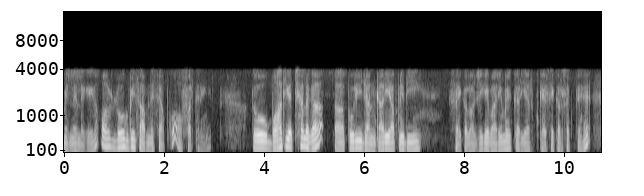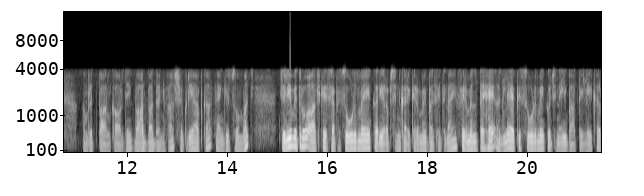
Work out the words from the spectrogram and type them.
मिलने लगेगा और लोग भी सामने से आपको ऑफ़र करेंगे। तो बहुत ही अच्छा लगा पूरी जानकारी आपने दी। साइकोलॉजी के बारे में करियर कैसे कर सकते हैं, अमृतपाल कौर जी बहुत बहुत धन्यवाद, शुक्रिया आपका। थैंक यू सो मच चलिए मित्रों, आज के इस एपिसोड में करियर ऑप्शन कार्यक्रम में बस इतना ही। फिर मिलते हैं अगले एपिसोड में कुछ नई बातें लेकर।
